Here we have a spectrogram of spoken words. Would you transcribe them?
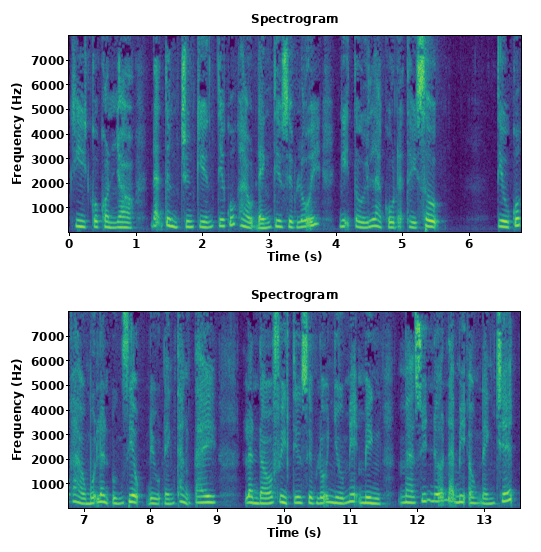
Khi cô còn nhỏ, đã từng chứng kiến Tiêu Quốc Hào đánh Tiêu Diệp Lỗi, nghĩ tới là cô đã thấy sợ. Tiêu Quốc Hào mỗi lần uống rượu đều đánh thẳng tay. Lần đó vì Tiêu Diệp Lỗi nhớ mẹ mình mà suýt nữa đã bị ông đánh chết.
